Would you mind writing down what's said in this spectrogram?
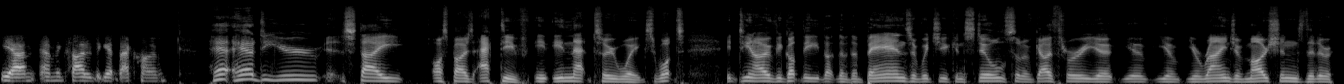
yeah, I'm, I'm excited to get back home. How how do you stay I suppose, active in, in that two weeks? What's do you know? Have you got the, the the bands of which you can still sort of go through your your your, your range of motions that are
